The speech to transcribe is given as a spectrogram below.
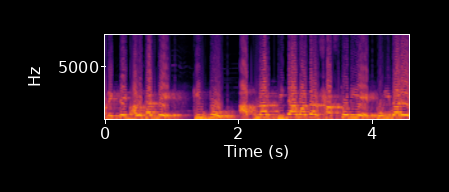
অনেকটাই ভালো থাকবে, কিন্তু আপনার পিতা মাতার স্বাস্থ্য নিয়ে, পরিবারে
